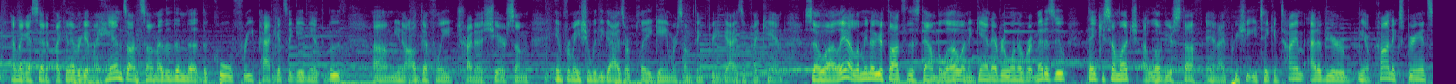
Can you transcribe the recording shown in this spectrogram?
And like I said if I can ever get my hands on some other than the the cool free packets they gave me at the booth um, you know I'll definitely try to share some information with you guys or play a game or something for you guys if I can. So uh, yeah let me know your thoughts of this down below. And again everyone over at MetaZoo thank you so much. I love your stuff and I appreciate you taking time out of your you know con experience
